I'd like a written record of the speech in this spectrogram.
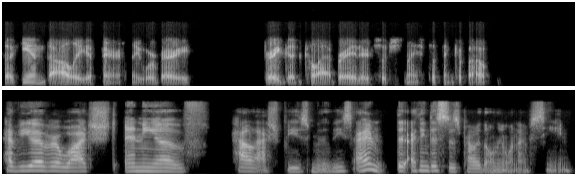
So he and Dolly apparently were very, very good collaborators, which is nice to think about. Have you ever watched any of Hal Ashby's movies? I haven't. I think this is probably the only one I've seen.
